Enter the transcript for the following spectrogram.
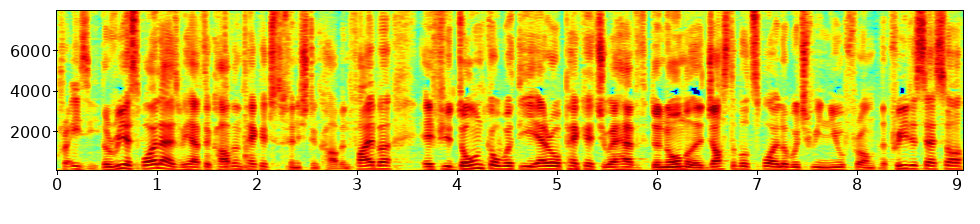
Crazy. The rear spoiler, as we have the carbon package, is finished in carbon fiber. If you don't go with the aero package, you have the normal adjustable spoiler, which we knew from the predecessor.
